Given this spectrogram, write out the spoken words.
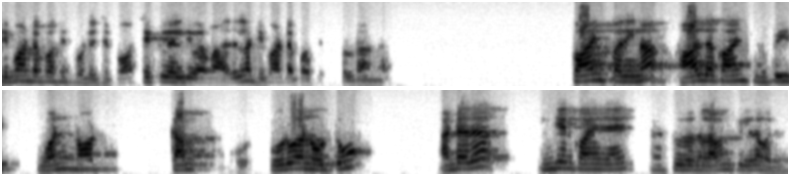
டிமாண்ட் டெபாசிட் போட்டு வச்சிருப்போம். செக்ல எழுதி வரும்? அதெல்லாம் டிமாண்ட் டெபாசிட் சொல்றாங்க. காயின்ஸ் பாத்தீங்கன்னா all the coins rupees one not come ஒரு ரூபா நோட்டும் under the Indian coin two thousand eleven கீழே தான் வருது.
